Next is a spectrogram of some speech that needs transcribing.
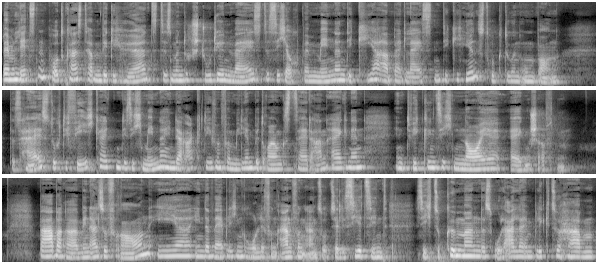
Beim letzten Podcast haben wir gehört, dass man durch Studien weiß, dass sich auch bei Männern, die Care-Arbeit leisten, die Gehirnstrukturen umbauen. Das heißt, durch die Fähigkeiten, die sich Männer in der aktiven Familienbetreuungszeit aneignen, entwickeln sich neue Eigenschaften. Barbara, wenn also Frauen eher in der weiblichen Rolle von Anfang an sozialisiert sind, sich zu kümmern, das Wohl aller im Blick zu haben,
